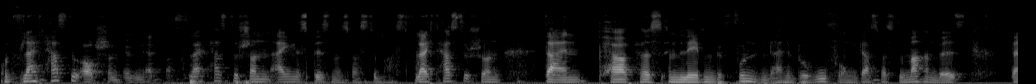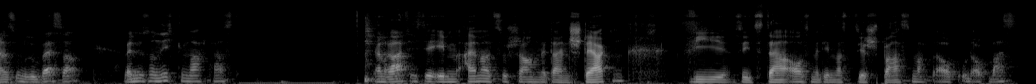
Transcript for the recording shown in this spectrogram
Und vielleicht hast du auch schon irgendetwas. Vielleicht hast du schon ein eigenes Business, was du machst. Vielleicht hast du schon deinen Purpose im Leben gefunden, deine Berufung, das, was du machen willst. Dann ist umso besser. Wenn du es noch nicht gemacht hast, dann rate ich dir eben einmal zu schauen mit deinen Stärken. Wie sieht es da aus mit dem, was dir Spaß macht auch und auch was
